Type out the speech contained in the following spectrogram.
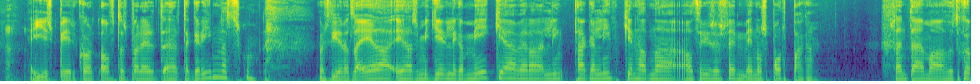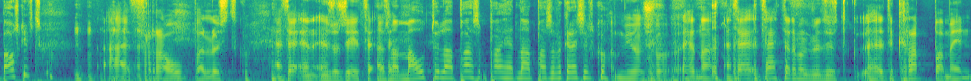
Nei. Ég spyr hvort oftast bara er, er þetta grínast sko. Þú veist, ég er alltaf, eða, eða sem ég gerir líka mikið að vera að link, taka linkin hérna á 365 inn á sportbakkan Senda þeim að, þú veist, kaupa áskrift sko. Það er frábær löst sko. en, en eins og segi Það er svona mátulega pass, pa, hérna, passive aggressive sko. Mjög svo hérna, en þe þetta er mjög, veist, þetta er krabbamein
